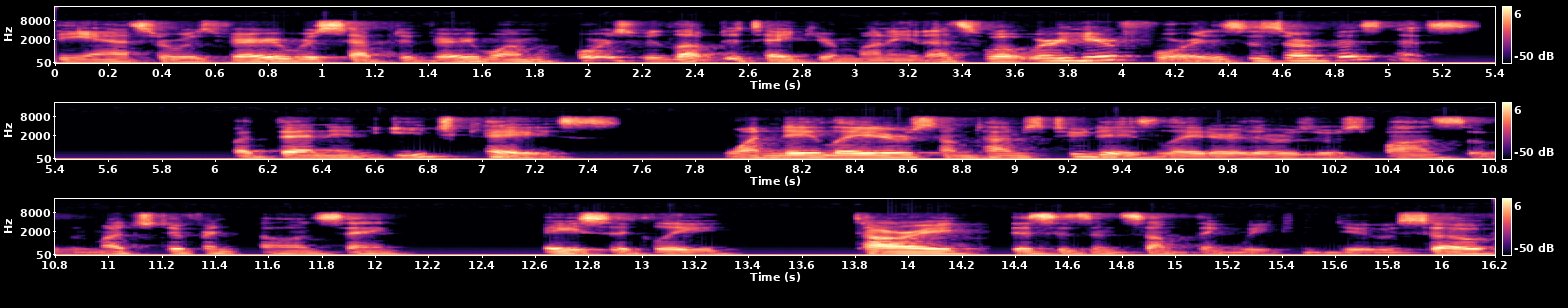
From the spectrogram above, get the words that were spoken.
the answer was very receptive, very warm. Of course, we'd love to take your money. That's what we're here for. This is our business. But then in each case, one day later, sometimes two days later, there was a response of a much different tone saying, basically, Tari, this isn't something we can do. So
